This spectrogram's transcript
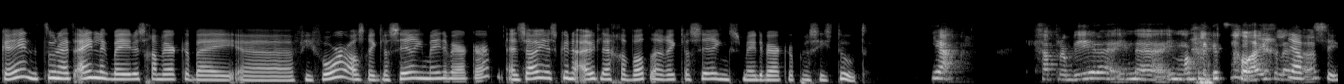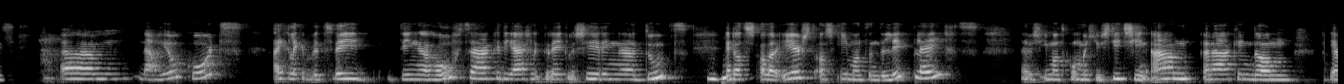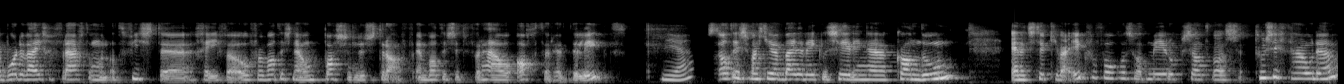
Oké, en toen uiteindelijk ben je dus gaan werken bij uh, Vivor als reclasseringmedewerker. En zou je eens kunnen uitleggen wat een reclasseringsmedewerker precies doet? Ja, ik ga proberen in, uh, in makkelijke taal uit te leggen. ja, precies. Um, nou, heel kort. Eigenlijk hebben we twee dingen, hoofdtaken die eigenlijk de reclassering uh, doet. Mm -hmm. En dat is allereerst als iemand een delict pleegt. Dus iemand komt met justitie in aanraking, dan ja, worden wij gevraagd om een advies te geven over wat is nou een passende straf en wat is het verhaal achter het delict. Ja. Dus dat is wat je bij de reclassering uh, kan doen. En het stukje waar ik vervolgens wat meer op zat was toezicht houden.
